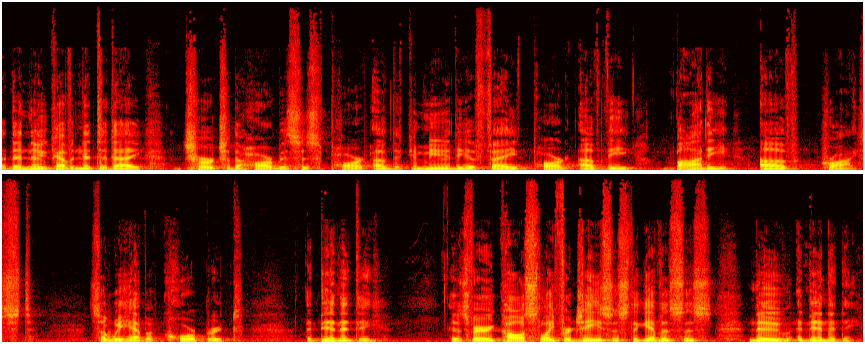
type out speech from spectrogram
The new covenant today, Church of the Harvest, is part of the community of faith, part of the body of Christ. So we have a corporate identity. It was very costly for Jesus to give us this new identity.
